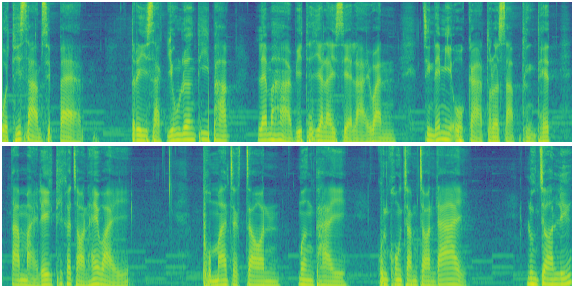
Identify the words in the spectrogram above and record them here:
บทที่ 38 ตรีศักดิ์ยุ่งเรื่องที่พัก และมหาวิทยาลัยเสียหลายวัน จึงได้มีโอกาสโทรศัพท์ถึงเท็จตามหมายเลขที่ขจรให้ไว้ ผมมาจากจร เมืองไทย คุณคงจำจรได้ ลุงจรลึก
